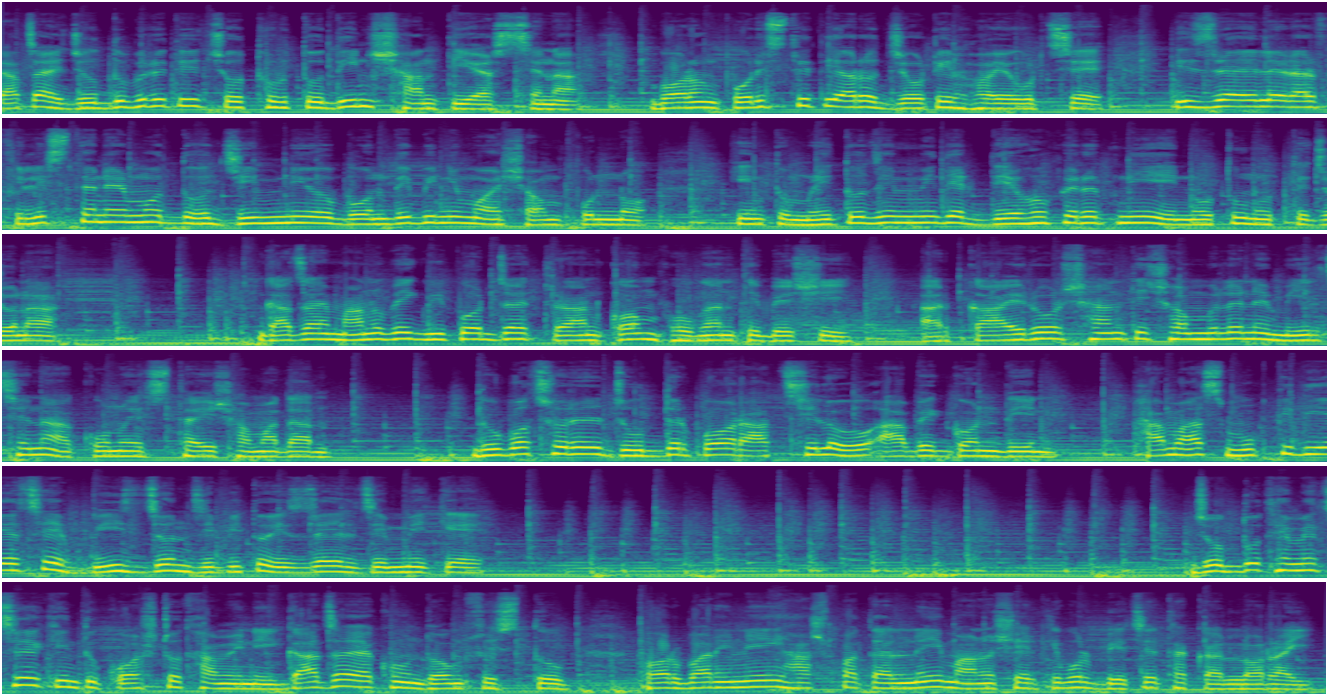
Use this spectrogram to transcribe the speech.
গাজায় যুদ্ধবিরতির চতুর্থ দিন শান্তি আসছে না, বরং পরিস্থিতি আরও জটিল হয়ে উঠছে। ইসরায়েলের আর ফিলিস্তিনের মধ্যে জিম্নি ও বন্দি বিনিময় সম্পূর্ণ, কিন্তু মৃত জিম্মিদের দেহ ফেরত নিয়ে নতুন উত্তেজনা। গাজায় মানবিক বিপর্যয়, ত্রাণ কম, ভোগান্তি বেশি, আর কায়রোর শান্তি সম্মেলনে মিলছে না কোনো স্থায়ী সমাধান। দুবছরের যুদ্ধের পর আজ ছিল আবেগগণ দিন। হামাস মুক্তি দিয়েছে বিশ জন জীবিত ইসরায়েল জিম্মিকে। যুদ্ধ থেমেছে, কিন্তু কষ্ট থামেনি। গাজা এখন ধ্বংসস্তূপ। ঘরবাড়ি নেই, হাসপাতাল নেই, মানুষের কেবল বেঁচে থাকার লড়াই।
